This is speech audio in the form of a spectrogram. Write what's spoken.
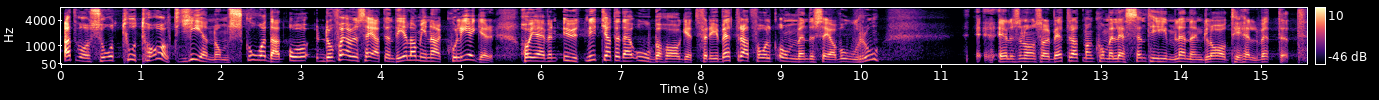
Att vara så totalt genomskådad. Och då får jag väl säga att en del av mina kollegor har ju även utnyttjat det där obehaget. För det är bättre att folk omvänder sig av oro. Eller som någon sa, det är bättre att man kommer ledsen till himlen än glad till helvetet.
